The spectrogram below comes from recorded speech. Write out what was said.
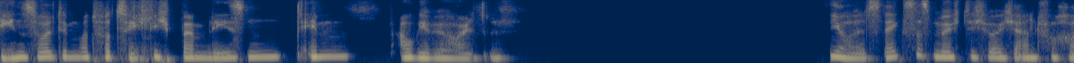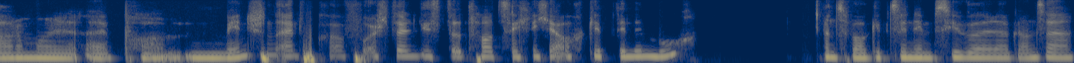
den sollte man tatsächlich beim Lesen im Auge behalten. Ja, als nächstes möchte ich euch einfach auch mal ein paar Menschen einfach auch vorstellen, die es da tatsächlich auch gibt in dem Buch. Und zwar gibt es in dem Seawell eine ganz eine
